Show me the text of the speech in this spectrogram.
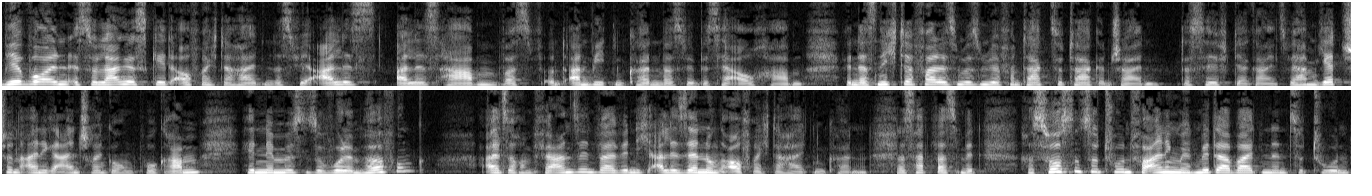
Wir wollen es, solange es geht, aufrechterhalten, dass wir alles, alles haben was, und anbieten können, was wir bisher auch haben. Wenn das nicht der Fall ist, müssen wir von Tag zu Tag entscheiden. Das hilft ja gar nichts. Wir haben jetzt schon einige Einschränkungen im Programm hinnehmen müssen, sowohl im Hörfunk als auch im Fernsehen, weil wir nicht alle Sendungen aufrechterhalten können. Das hat was mit Ressourcen zu tun, vor allen Dingen mit Mitarbeitenden zu tun,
